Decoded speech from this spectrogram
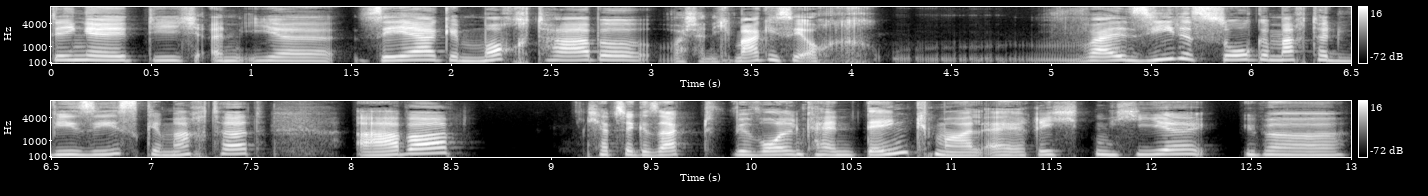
Dinge, die ich an ihr sehr gemocht habe. Wahrscheinlich mag ich sie auch, weil sie das so gemacht hat, wie sie es gemacht hat. Aber ich habe es ja gesagt, wir wollen kein Denkmal errichten hier über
